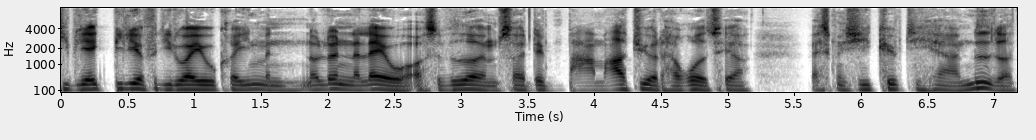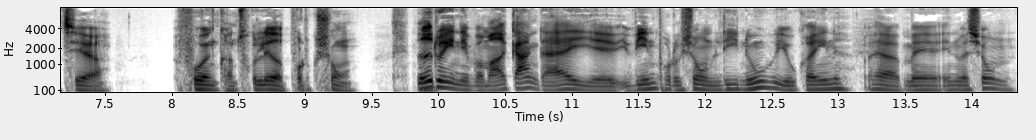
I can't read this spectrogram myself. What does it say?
de bliver ikke billigere, fordi du er i Ukraine, men når lønnen er lav, og så videre, så er det bare meget dyrt at have råd til at, hvad skal man sige, købe de her midler til at få en kontrolleret produktion. Ved du egentlig, hvor meget gang der er i, øh, i vinproduktionen lige nu i Ukraine, her med invasionen?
